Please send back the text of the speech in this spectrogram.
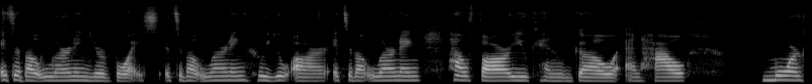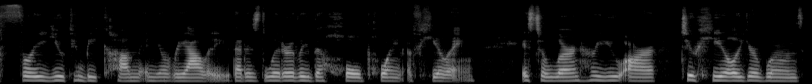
It's about learning your voice. It's about learning who you are. It's about learning how far you can go and how more free you can become in your reality. That is literally the whole point of healing is to learn who you are, to heal your wounds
